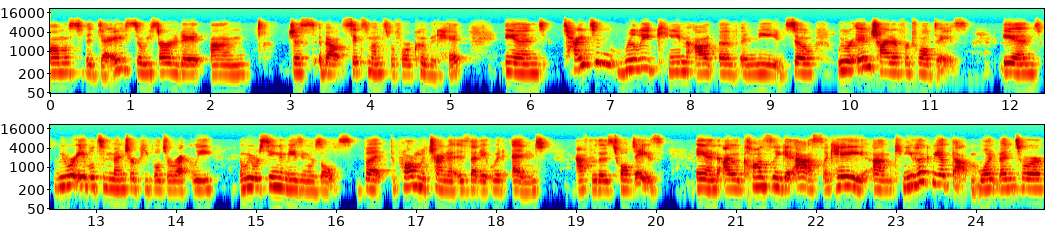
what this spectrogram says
almost to the day. So, we started it um, just about six months before COVID hit. And Titan really came out of a need. So, we were in China for 12 days and we were able to mentor people directly and we were seeing amazing results. But the problem with China is that it would end after those 12 days. And I would constantly get asked, like, hey, um, can you hook me up that one mentor?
